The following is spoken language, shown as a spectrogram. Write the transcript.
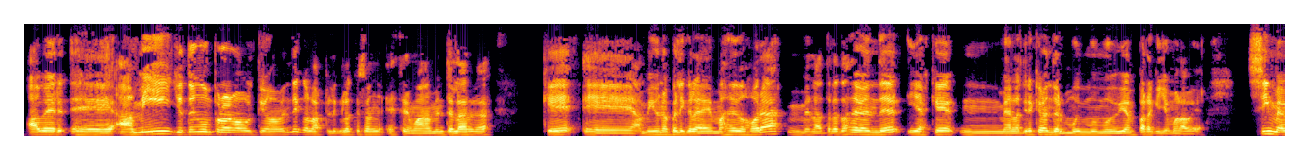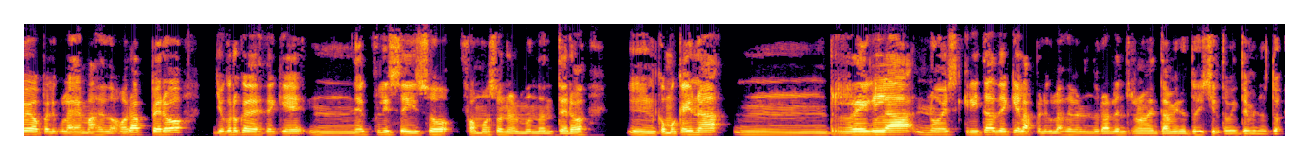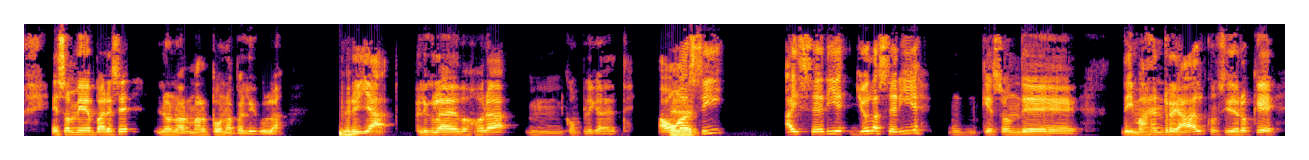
A ver, eh, a mí yo tengo un problema últimamente con las películas que son extremadamente largas, que eh, a mí una película de más de dos horas me la tratas de vender y es que mm, me la tienes que vender muy, muy, muy bien para que yo me la vea. Sí me veo películas de más de dos horas, pero yo creo que desde que mm, Netflix se hizo famoso en el mundo entero, mm, como que hay una regla no escrita de que las películas deben durar entre 90 minutos y 120 minutos. Eso a mí me parece lo normal para una película. Pero ya, película de dos horas, mmm, complicadete. Aún Pero- así, hay series, yo las series que son de, de imagen real, considero que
